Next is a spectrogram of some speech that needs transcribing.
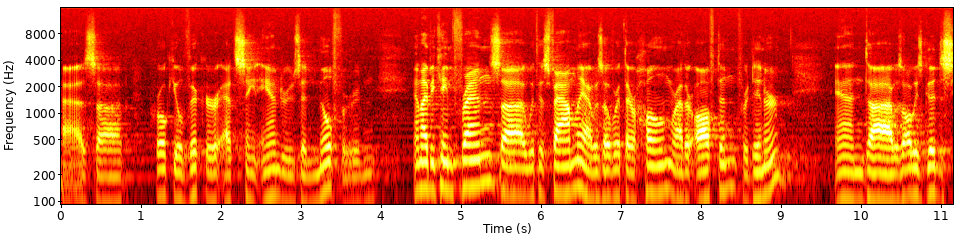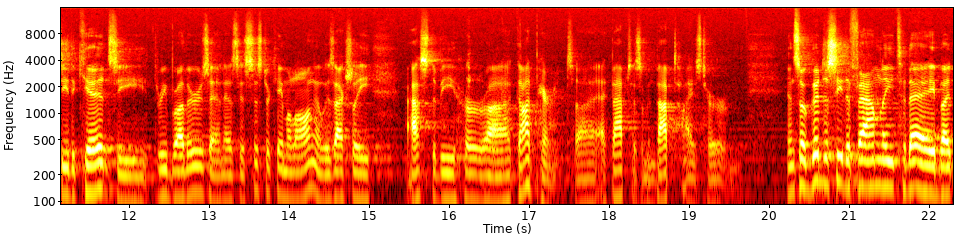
as a parochial vicar at St. Andrew's in Milford. And I became friends uh, with his family. I was over at their home rather often for dinner. And uh, it was always good to see the kids, the three brothers. And as his sister came along, it was actually asked to be her uh, godparent uh, at baptism and baptized her. And so good to see the family today, but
